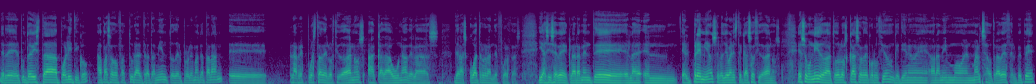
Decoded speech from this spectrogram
desde el punto de vista político ha pasado factura el tratamiento del problema catalán. eh, la respuesta de los ciudadanos a cada una de las, de las cuatro grandes fuerzas. Y así se ve claramente el, el- el premio se lo lleva en este caso Ciudadanos. Eso unido a todos los casos de corrupción que tiene eh, ahora mismo en marcha otra vez el PP,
